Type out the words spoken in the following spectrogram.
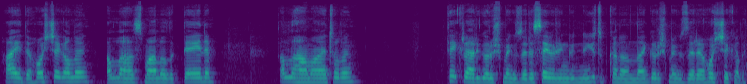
Haydi hoşça kalın. Allah'a ısmarladık diyelim. Allah'a emanet olun. Tekrar görüşmek üzere. Sevirin Günlüğü YouTube kanalında görüşmek üzere. Hoşça kalın.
